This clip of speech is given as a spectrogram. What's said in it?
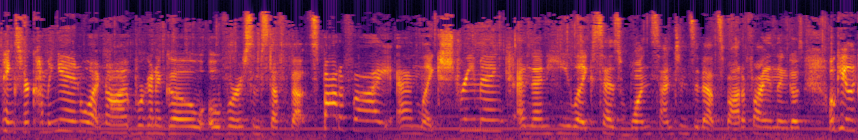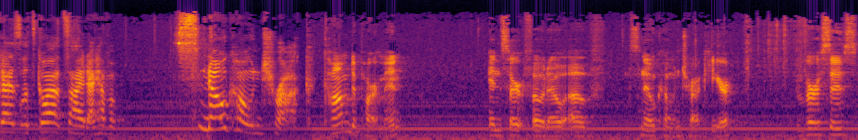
thanks for coming in whatnot we're gonna go over some stuff about spotify and like streaming and then he like says one sentence about spotify and then goes okay guys let's go outside i have a snow cone truck Com department. Insert photo of snow cone truck here. Versus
